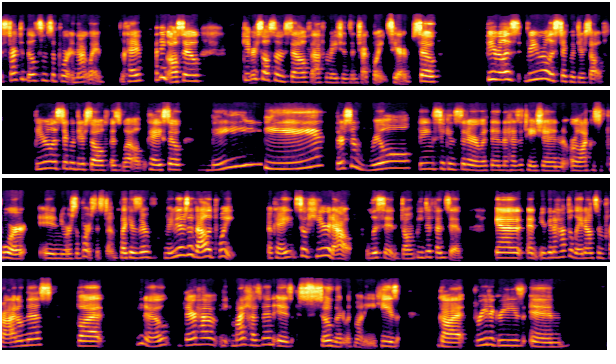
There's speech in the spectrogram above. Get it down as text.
start to build some support in that way. Okay. I think also give yourself some self affirmations and checkpoints here. So be realistic, be realistic with yourself. Be realistic with yourself as well. Okay. So maybe there's some real things to consider within the hesitation or lack of support in your support system. Like, is there maybe there's a valid point? Okay. So hear it out. Listen, don't be defensive. And and you're gonna have to lay down some pride on this, but you know, there have my husband is so good with money. He's got three degrees in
